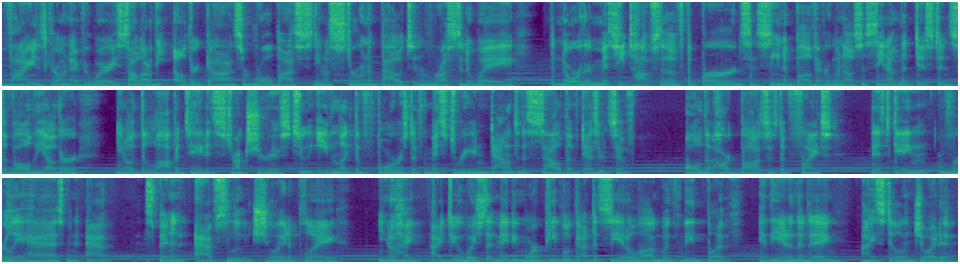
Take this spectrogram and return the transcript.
vines growing everywhere He saw a lot of the elder gods and robots you know strewn about and rusted away the northern misty tops of the birds and seen above everyone else and seeing out in the distance of all the other you know, dilapidated structures to even like the forest of mystery and down to the south of deserts of all the hard bosses to fight. This game really has been it's been an absolute joy to play. You know, I, I do wish that maybe more people got to see it along with me, but at the end of the day, I still enjoyed it.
